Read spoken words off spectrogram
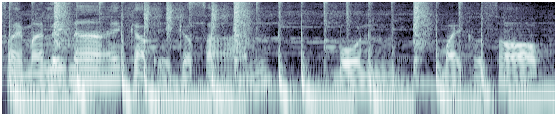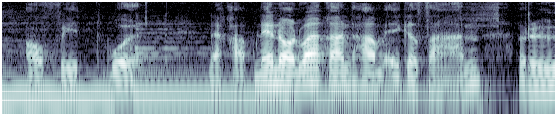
ใส่มาเลขหน้าให้กับเอกสาร บน Microsoft Office Word นะครับแน่นอนว่าการทำเอกสารหรือ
